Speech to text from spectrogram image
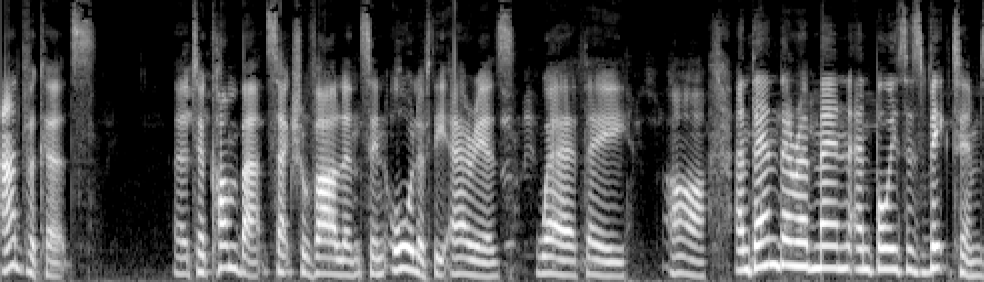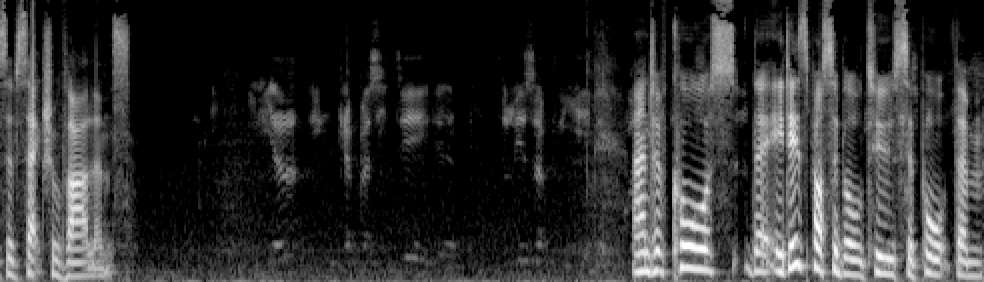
advocates uh, to combat sexual violence in all of the areas where they are. And then there are men and boys as victims of sexual violence. And of course, the, it is possible to support them.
